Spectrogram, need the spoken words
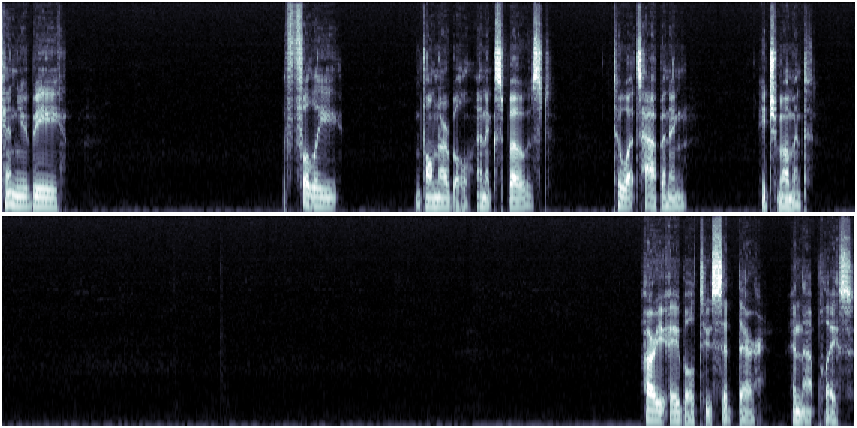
Can you be fully vulnerable and exposed to what's happening each moment? Are you able to sit there in that place?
